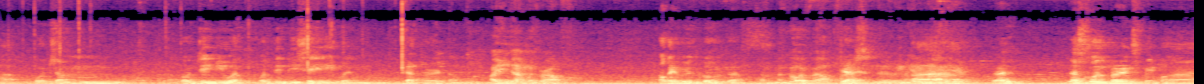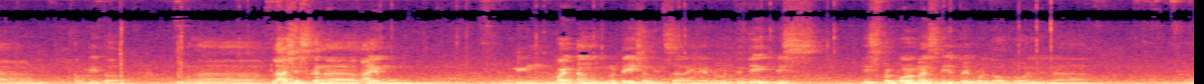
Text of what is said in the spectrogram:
Uh, Coach, um, Coach Jamie, what, what did he say when he got hurt? Um, Are you done with Ralph? okay, we'll go with that. I'll go with Ralph Yeah. first and then we can get him out of here. well, last conference may mga, tawag dito, mga flashes ka na kaya mong maging part ng rotation dito sa Ginebra. Do you think this this performance ni triple-double na, na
